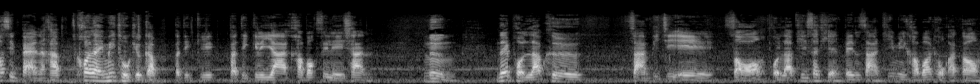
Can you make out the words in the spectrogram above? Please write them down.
ข้อ 18 นะครับ ข้อใดไม่ถูกเกี่ยวกับปฏิกิริปฏิกิริยาคาร์บอกซิเลชัน 1. ได้ผลลัพธ์คือสาร PGA 2. ผลลัพธ์ที่เสถียรเป็นสารที่มีคาร์บอน 6 อะตอม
